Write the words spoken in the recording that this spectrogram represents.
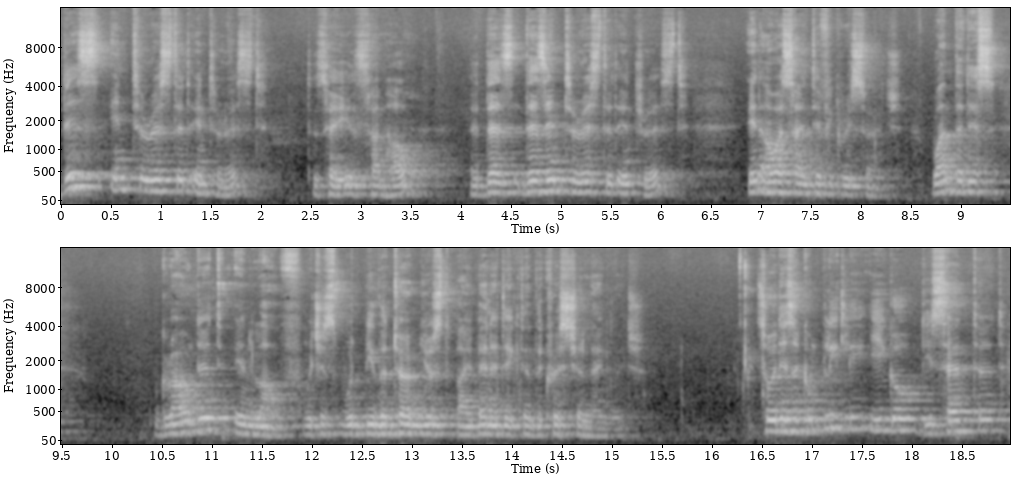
disinterested interest, to say is somehow, a des- disinterested interest in our scientific research. One that is grounded in love, which is, would be the term used by Benedict in the Christian language. So it is a completely ego decentered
